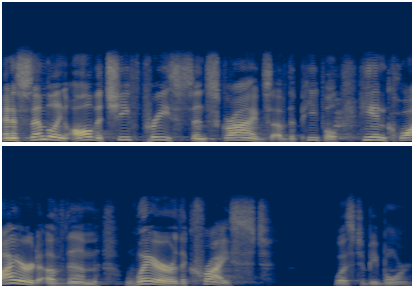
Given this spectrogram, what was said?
And assembling all the chief priests and scribes of the people, he inquired of them where the Christ was to be born.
